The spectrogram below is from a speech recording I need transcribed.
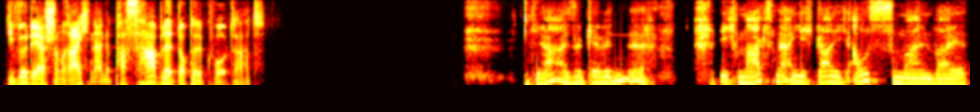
die würde ja schon reichen, eine passable Doppelquote hat. Ja, also Kevin, äh, ich mag es mir eigentlich gar nicht auszumalen, weil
